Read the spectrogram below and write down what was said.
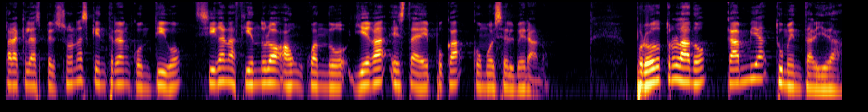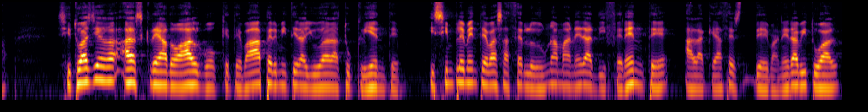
para que las personas que entran contigo sigan haciéndolo aun cuando llega esta época como es el verano. Por otro lado, cambia tu mentalidad. Si tú has, has creado algo que te va a permitir ayudar a tu cliente y simplemente vas a hacerlo de una manera diferente a la que haces de manera habitual,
